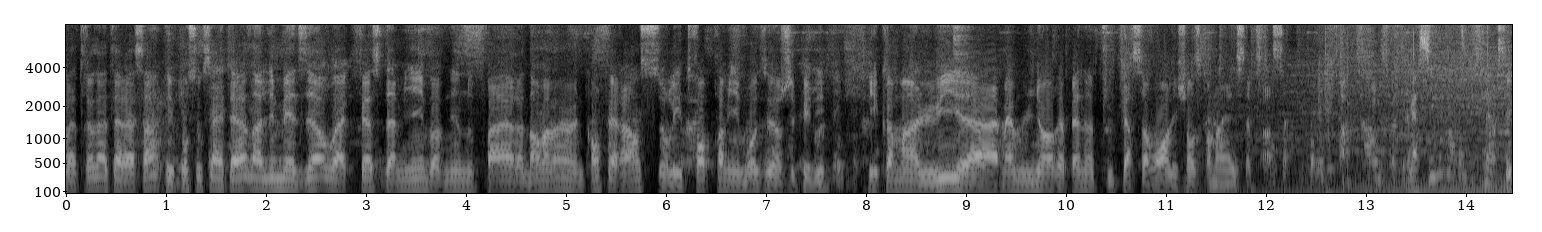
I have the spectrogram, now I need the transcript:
Ça va être très intéressant. Puis pour ceux qui s'intéressent dans l'immédiat ou ACFES, Damien va venir nous faire normalement une conférence sur les trois premiers mois du RGPD et comment lui, euh, même l'Union européenne, a pu percevoir les choses pendant il s'est passé. Merci. Merci.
